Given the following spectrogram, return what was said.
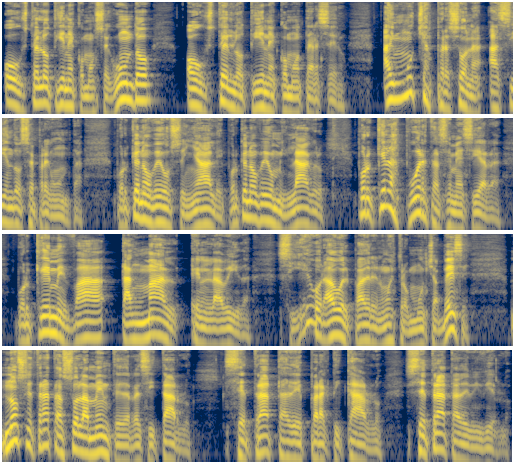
¿O usted lo tiene como segundo? ¿O usted lo tiene como tercero? Hay muchas personas haciéndose preguntas. ¿Por qué no veo señales? ¿Por qué no veo milagros? ¿Por qué las puertas se me cierran? ¿Por qué me va tan mal en la vida? Si he orado el Padre Nuestro muchas veces, no se trata solamente de recitarlo, se trata de practicarlo, se trata de vivirlo.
